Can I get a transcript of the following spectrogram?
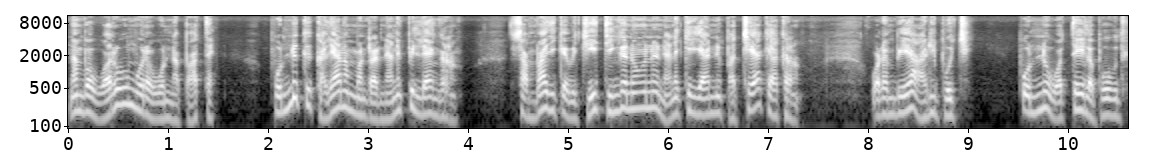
நம்ம உறவு முறை ஒன்றை பார்த்தேன். பொண்ணுக்கு கல்யாணம் பண்ணுற நினைப்பில்லைங்கிறான் சம்பாதிக்க வச்சு திங்கணும்னு நினைக்கிறியான்னு பச்சையாக கேட்குறான் உடம்பே அடி போச்சு பொண்ணு ஒத்தையில் போகுது.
